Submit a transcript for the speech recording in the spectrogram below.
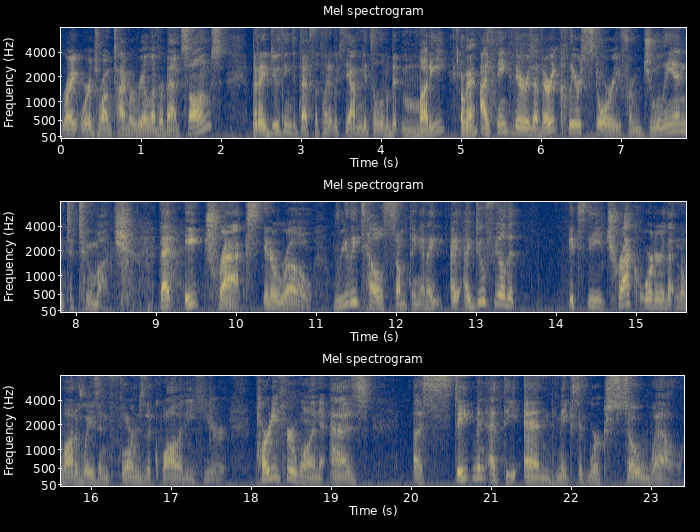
Right words, wrong time, or real ever bad songs. But I do think that that's the point at which the album gets a little bit muddy. Okay. I think there is a very clear story from Julian to Too Much. That eight tracks in a row really tells something, and I, I, I do feel that it's the track order that in a lot of ways informs the quality here. Party for One as a statement at the end makes it work so well.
